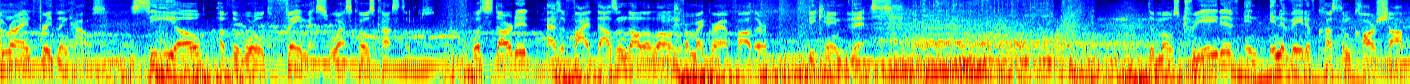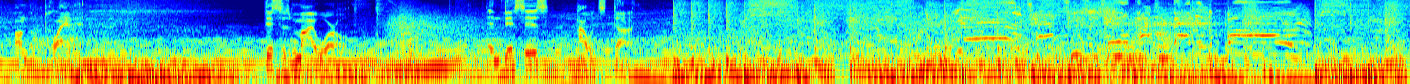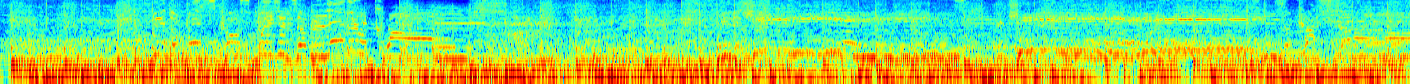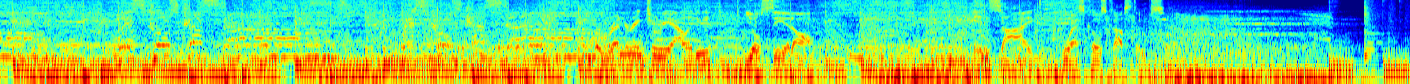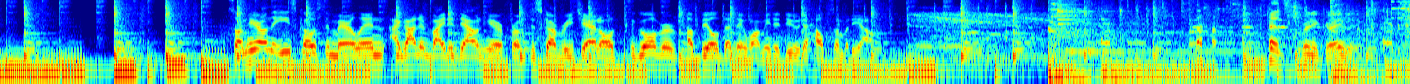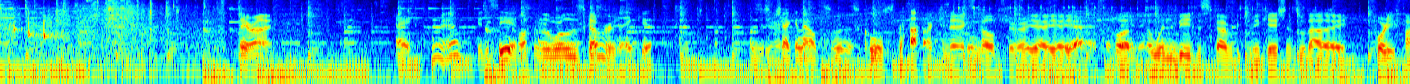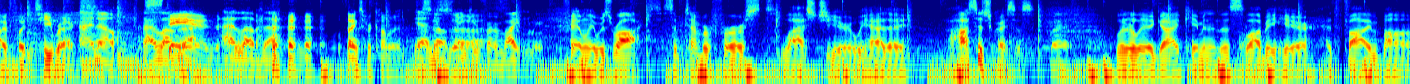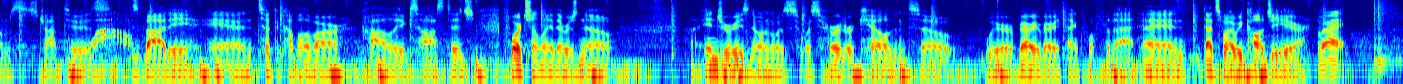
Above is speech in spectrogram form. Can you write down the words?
I'm Ryan Friedlinghaus, CEO of the world famous West Coast Customs. What started as a $5,000 loan from my grandfather became this. The most creative and innovative custom car shop on the planet. This is my world. And this is how it's done. Yeah, Of leather and chrome. From rendering to reality, you'll see it all. Inside West Coast Customs. So I'm here on the East Coast in Maryland. I got invited down here from Discovery Channel to go over a build that they want me to do to help somebody out. That's pretty crazy. Hey, Ryan. Hey, good to see you. Welcome to the world of discovery. Thank you. I was just checking out some of this cool stuff. Connect sculpture. Oh, yeah, yeah, yeah. Yeah, well, it wouldn't be Discovery Communications without a 45-foot T-Rex. I know. I love Stan. that. I love that. Well, thanks for coming. yeah, This no, is, thank you uh, for inviting me. Family was rocked. September 1st last year, we had a, a hostage crisis. Right. Literally, a guy came in this lobby here, had five bombs strapped to his, Wow. his body, and took a couple of our colleagues hostage. Fortunately, there was no injuries. No one was, was hurt or killed, and so we were very, very thankful for that. And that's why we called you here. Right.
